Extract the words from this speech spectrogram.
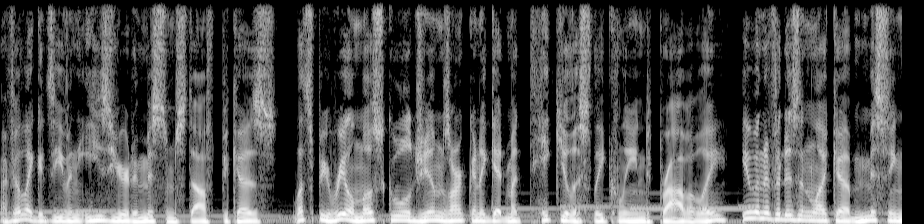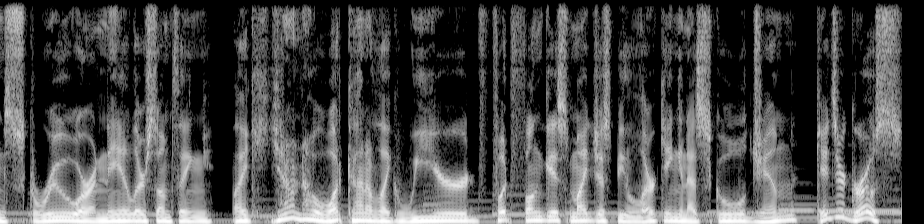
I feel like it's even easier to miss some stuff because Let's be real, most school gyms aren't going to get meticulously cleaned, probably. Even if it isn't like a missing screw or a nail or something. Like, you don't know what kind of like weird foot fungus might just be lurking in a school gym. Kids are gross,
